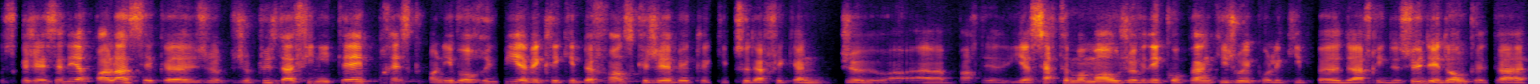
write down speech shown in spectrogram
ce que j'essaie de dire par là, c'est que j'ai plus d'affinité presque au niveau rugby avec l'équipe de France que j'ai avec l'équipe sud-africaine. il y a certains moments où j'avais des copains qui jouaient pour l'équipe euh, d'Afrique du Sud et donc tu as,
